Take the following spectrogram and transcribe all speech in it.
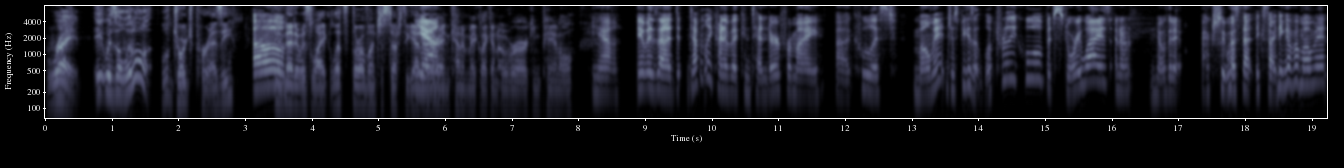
Right. It was a little, little George Perez-y Oh, in that it was like, let's throw a bunch of stuff together Yeah. and kind of make like an overarching panel. Yeah. It was uh, d- definitely kind of a contender for my uh, coolest moment just because it looked really cool, but story wise, I don't know that it actually was that exciting of a moment.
